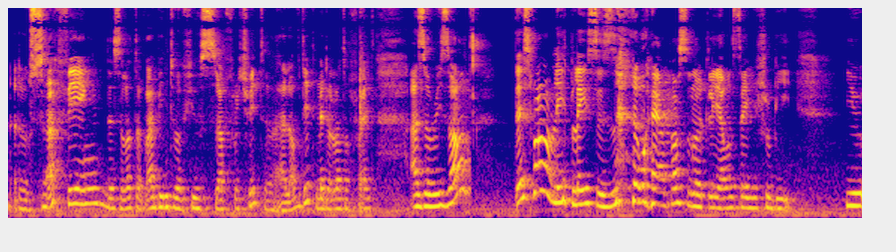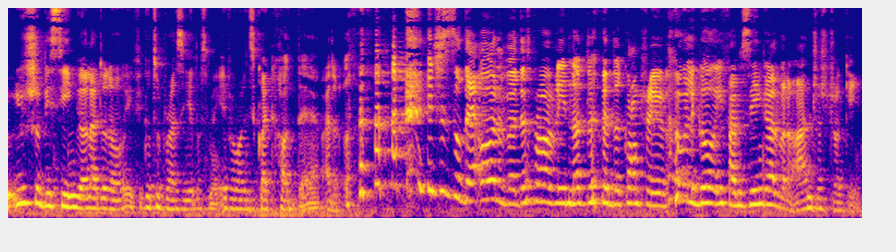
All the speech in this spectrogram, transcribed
I don't know, surfing. There's a lot of. I've been to a few surf retreats. I loved it. Made a lot of friends. As a result, there's probably places where personally I would say you should be. You you should be single. I don't know if you go to Brazil. Everyone is quite hot there. I don't know. their own, but that's probably not the, the country I will go if I'm single, but I'm just joking.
